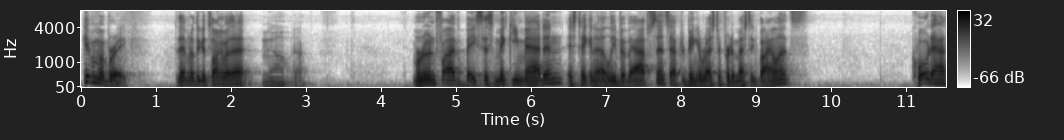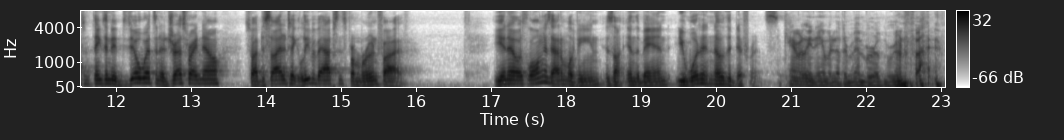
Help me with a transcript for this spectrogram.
Give them a break. Do they have another good song about that? No. No. Maroon 5 bassist Mickey Madden is taking a leave of absence after being arrested for domestic violence. Quote, I have some things I need to deal with and address right now, so I've decided to take a leave of absence from Maroon 5. You know, as long as Adam Levine is in the band, you wouldn't know the difference. I can't really name another member of Maroon 5.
